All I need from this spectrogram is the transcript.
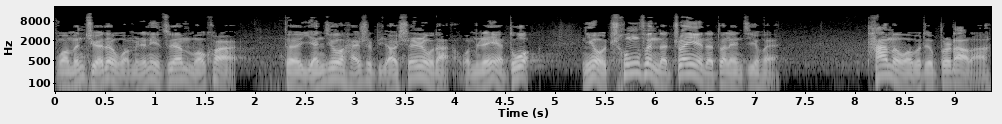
我们觉得我们人力资源模块的研究还是比较深入的，我们人也多，你有充分的专业的锻炼机会。他们我不就不知道了啊。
